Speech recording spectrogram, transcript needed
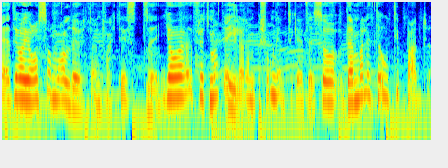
eh, Det var jag som valde ut den faktiskt. Jag, förutom att jag gillar den personligen tycker jag inte. Så den var lite otippad.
